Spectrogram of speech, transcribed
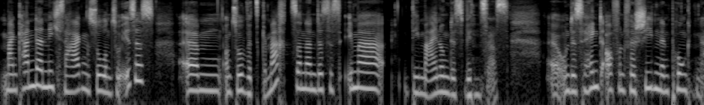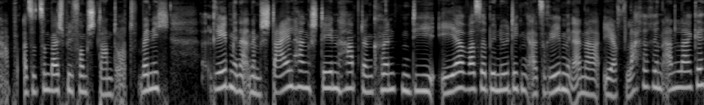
man kann da nicht sagen, so und so ist es ähm, und so wird's gemacht, sondern das ist immer die Meinung des Winzers. Äh, und es hängt auch von verschiedenen Punkten ab. Also zum Beispiel vom Standort. Wenn ich Reben in einem Steilhang stehen habe, dann könnten die eher Wasser benötigen als Reben in einer eher flacheren Anlage.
